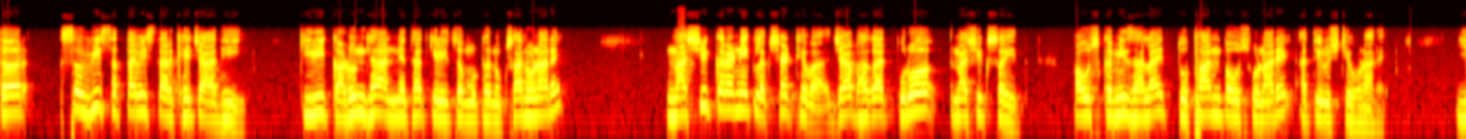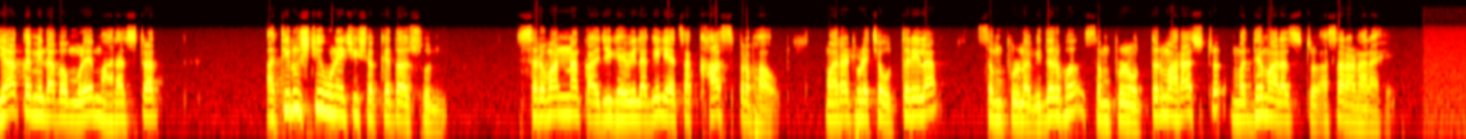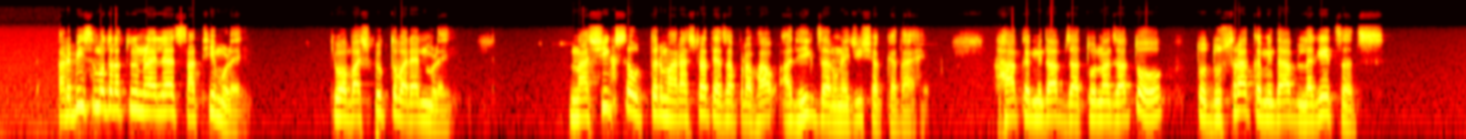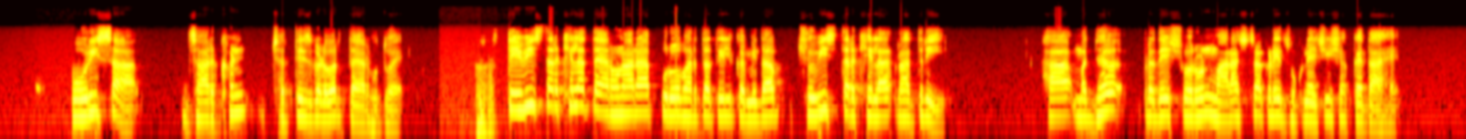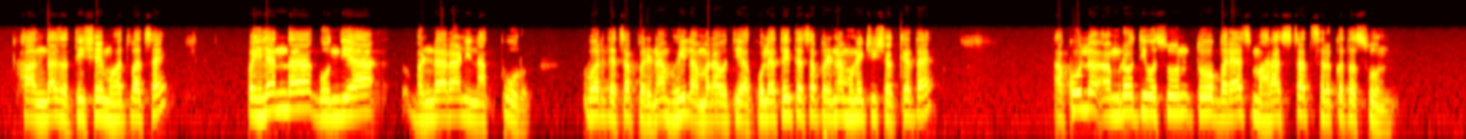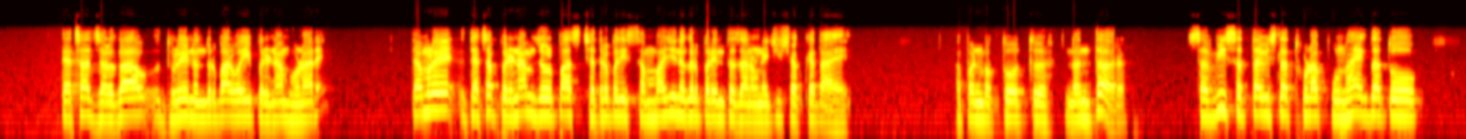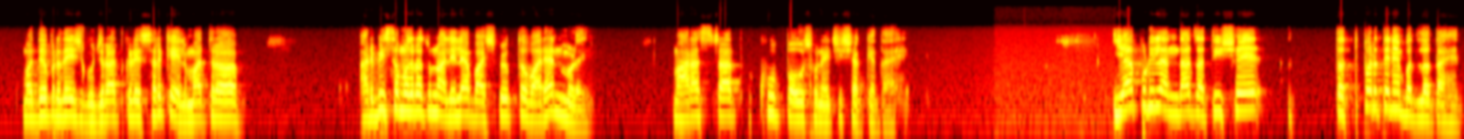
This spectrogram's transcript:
तर सव्वीस सत्तावीस तारखेच्या आधी किवी काढून घ्या अन्यथा केळीचं मोठं नुकसान होणार आहे. नाशिककरांनी एक लक्षात ठेवा ज्या भागात पूर्व नाशिकसहित पाऊस कमी झाला आहे तुफान पाऊस होणार आहे अतिवृष्टी होणार आहे. या कमी दाबामुळे महाराष्ट्रात अतिवृष्टी होण्याची शक्यता असून सर्वांना काळजी घ्यावी लागेल याचा खास प्रभाव मराठवाड्याच्या उत्तरेला संपूर्ण विदर्भ संपूर्ण उत्तर महाराष्ट्र मध्य महाराष्ट्र असा राहणार आहे. अरबी समुद्रातून मिळालेल्या साथीमुळे किंवा बाष्पयुक्त वाऱ्यांमुळे. नाशिकसह उत्तर महाराष्ट्रात याचा प्रभाव अधिक जाणवण्याची शक्यता आहे. हा कमीदाब जातो ना जातो तो दुसरा कमीदाब लगेचच ओरिसा झारखंड छत्तीसगडवर तयार होतो आहे तेवीस तारखेला तयार होणारा पूर्व भारतातील कमीदाब चोवीस तारखेला रात्री हा मध्य प्रदेशवरून महाराष्ट्राकडे झुकण्याची शक्यता आहे. हा अंदाज अतिशय महत्त्वाचा आहे. पहिल्यांदा गोंदिया भंडारा आणि नागपूर वर त्याचा परिणाम होईल. अमरावती अकोल्यातही त्याचा परिणाम होण्याची शक्यता आहे. अकोला अमरावतीपासून तो बऱ्याच महाराष्ट्रात सरकत असून त्याचा जळगाव धुळे नंदुरबारवरही परिणाम होणार आहे. त्यामुळे त्याचा परिणाम जवळपास छत्रपती संभाजीनगरपर्यंत जाणवण्याची शक्यता आहे. आपण बघतो नंतर सव्वीस सत्तावीसला थोडा पुन्हा एकदा तो मध्य प्रदेश गुजरातकडे सरकेल. मात्र अरबी समुद्रातून आलेल्या बाष्पयुक्त वाऱ्यांमुळे महाराष्ट्रात खूप पाऊस होण्याची शक्यता आहे. यापुढील अंदाज अतिशय तत्परतेने बदलत आहेत.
